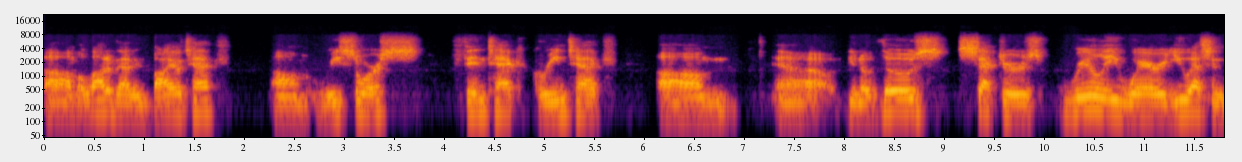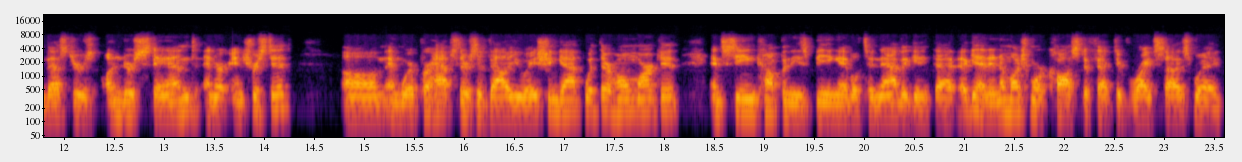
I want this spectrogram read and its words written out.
um, a lot of that in biotech, um, resource, fintech, green tech. Um, uh, you know those sectors really where U.S. investors understand and are interested um, and where perhaps there's a valuation gap with their home market, and seeing companies being able to navigate that again in a much more cost effective, right sized way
